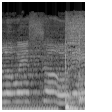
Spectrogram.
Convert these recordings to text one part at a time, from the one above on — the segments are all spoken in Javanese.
lo es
